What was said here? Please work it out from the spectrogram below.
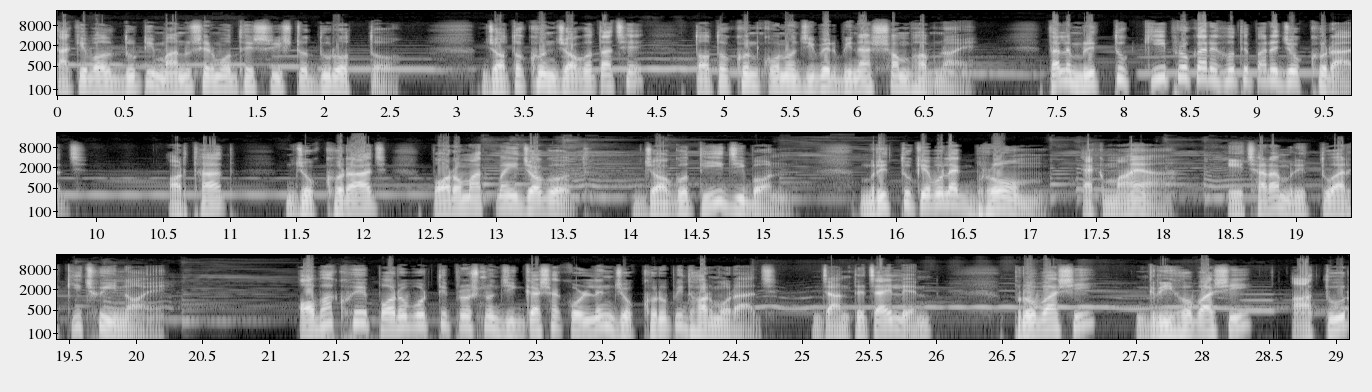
তা কেবল দুটি মানুষের মধ্যে সৃষ্ট দূরত্ব। যতক্ষণ জগৎ আছে, ততক্ষণ কোনো জীবের বিনাশ সম্ভব নয়। তাহলে মৃত্যু কি প্রকারে হতে পারে যক্ষরাজ? অর্থাৎ, যক্ষরাজ পরমাত্মাই জগৎ জগতই জীবন। মৃত্যু কেবল এক ভ্রম, এক মায়া, এছাড়া মৃত্যু আর কিছুই নয়। অবাক হয়ে পরবর্তী প্রশ্ন জিজ্ঞাসা করলেন যক্ষরূপী ধর্মরাজ। জানতে চাইলেন প্রবাসী, গৃহবাসী, আতুর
